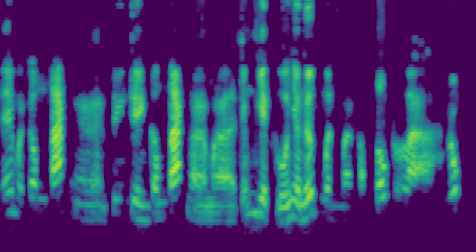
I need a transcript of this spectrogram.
nếu mà công tác uh, tuyên truyền công tác mà, mà chống dịch của nhà nước mình mà không tốt là rút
